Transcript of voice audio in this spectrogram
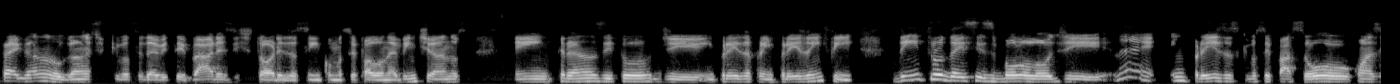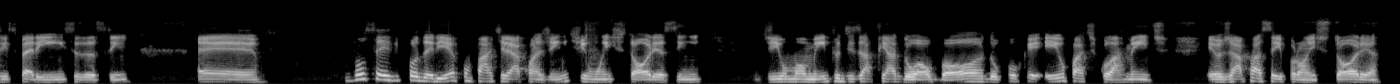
pegando no gancho que você deve ter várias histórias, assim, como você falou, né? 20 anos em trânsito de empresa para empresa, enfim. Dentro desses bololô de né, empresas que você passou, com as experiências assim, é, você poderia compartilhar com a gente uma história assim de um momento desafiador ao bordo? Porque eu particularmente, eu já passei por uma história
